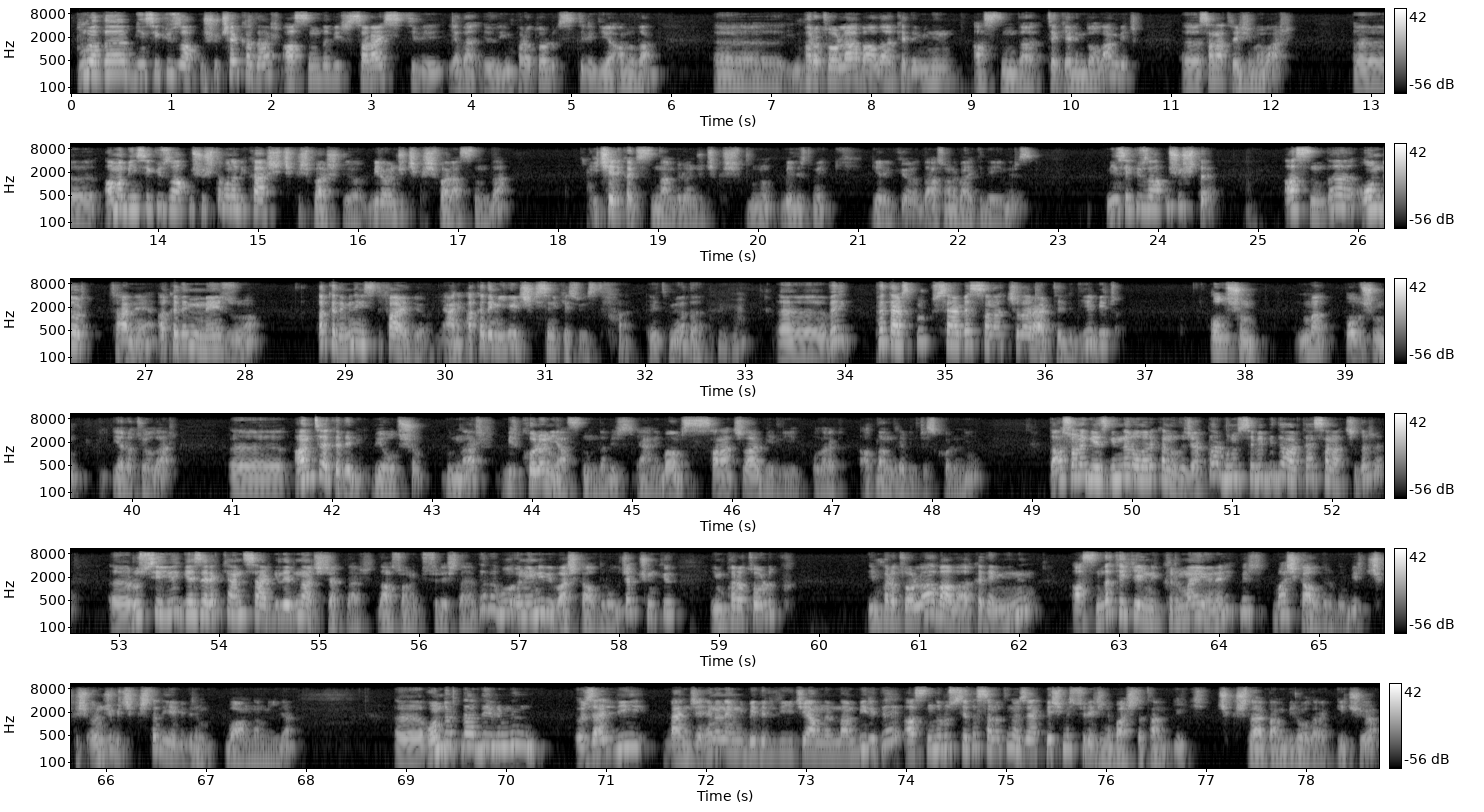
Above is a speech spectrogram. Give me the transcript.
Burada 1863'e kadar aslında bir saray stili ya da e, imparatorluk stili diye anılan e, imparatorluğa bağlı akademinin aslında tek elinde olan bir e, sanat rejimi var. E, ama 1863'te buna bir karşı çıkış başlıyor. Bir öncü çıkış var aslında. İçerik açısından bir öncü çıkış. Bunu belirtmek gerekiyor. Daha sonra belki değiniriz. 1863'te aslında 14 tane akademi mezunu akademiden istifa ediyor. Yani akademiyle ilişkisini kesiyor istifa etmiyor da. Hı hı. Ee, ve Petersburg Serbest Sanatçılar Erteli diye bir oluşum oluşum yaratıyorlar. Ee, anti akademik bir oluşum bunlar. Bir koloni aslında bir yani bağımsız sanatçılar birliği olarak adlandırabiliriz koloniyi. Daha sonra gezginler olarak anılacaklar. Bunun sebebi de artel sanatçıları Rusya'yı gezerek kendi sergilerini açacaklar daha sonraki süreçlerde ve bu önemli bir başkaldırı olacak. Çünkü imparatorluk imparatorluğa bağlı akademinin aslında tek elini kırmaya yönelik bir başkaldırı bu. Bir çıkış, öncü bir çıkışta diyebilirim bu anlamıyla. 14'ler devriminin özelliği bence en önemli belirleyici yanlarından biri de aslında Rusya'da sanatın özelleşme sürecini başlatan ilk çıkışlardan biri olarak geçiyor.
